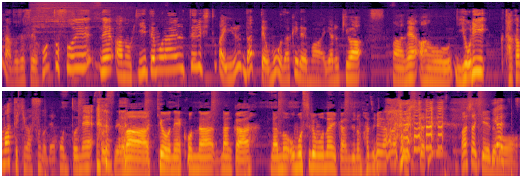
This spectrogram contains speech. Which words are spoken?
うなのですよ。本当それね、あの、聞いてもらえてる人がいるんだって思うだけで、まあ、やる気は、まあね、あの、より高まってきますので、本当ね。そうですね。まあ、今日ね、こんな、なんか、何の面白もない感じの真面目な話をしちゃいましたけれいや、違ども。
